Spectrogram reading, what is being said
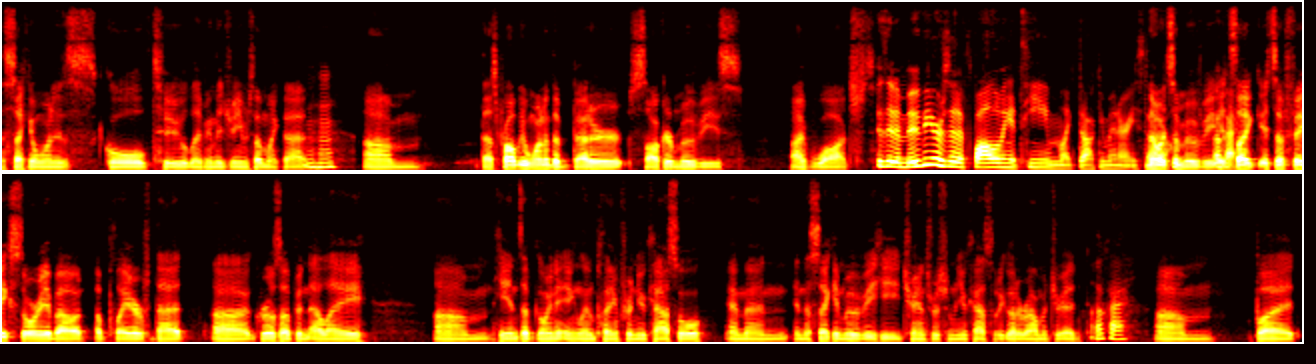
the second one is Goal Two: Living the Dream, something like that. Mm-hmm. Um, that's probably one of the better soccer movies I've watched. Is it a movie or is it a following a team like documentary style? No, it's a movie. Okay. It's like it's a fake story about a player that uh, grows up in L.A. Um, he ends up going to England playing for Newcastle, and then in the second movie, he transfers from Newcastle to go to Real Madrid. Okay. Um, but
